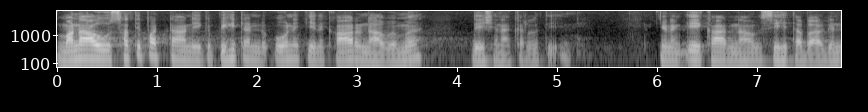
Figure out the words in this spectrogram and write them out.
මනාව වූ සතිපට්ටානයක පිහිටන්ඩ ඕන කියන කාරණාවම දේශනා කරලා තියෙන්නේ. එන ඒ කාරණාව සිහි තබාගෙන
